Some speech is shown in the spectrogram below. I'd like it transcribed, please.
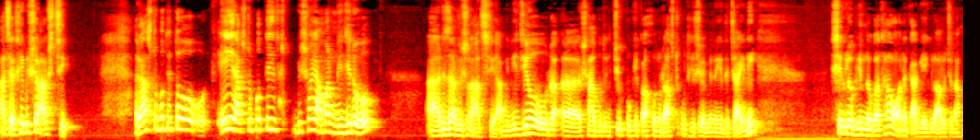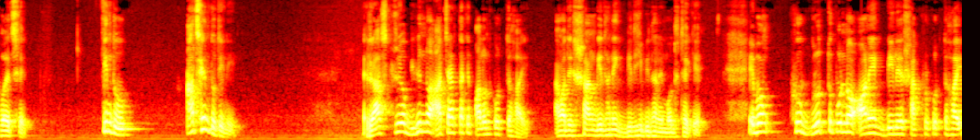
আচ্ছা সে বিষয়ে আসছি। রাষ্ট্রপতি তো, এই রাষ্ট্রপতির বিষয়ে আমার নিজেরও রিজার্ভেশন আছে। আমি নিজেও শাহাবুদ্দিন চুপ্পুকে কখনো রাষ্ট্রপতি হিসেবে মেনে নিতে চাইনি। সেগুলো ভিন্ন কথা, অনেক আগে এগুলো আলোচনা হয়েছে। কিন্তু, আছেন তো তিনি। রাষ্ট্রীয় বিভিন্ন আচার তাকে পালন করতে হয়, আমাদের সাংবিধানিক বিধিবিধানের মধ্যে থেকে। এবং খুব গুরুত্বপূর্ণ অনেক বিলে স্বাক্ষর করতে হয়।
